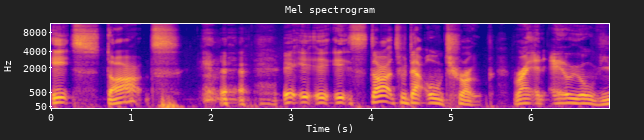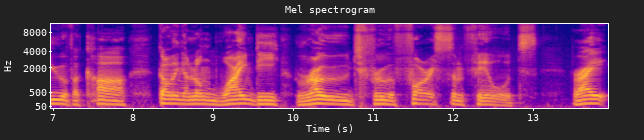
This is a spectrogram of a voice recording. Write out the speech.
it starts. it, it, it starts with that old trope, right? An aerial view of a car going along windy roads through forests and fields, right?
